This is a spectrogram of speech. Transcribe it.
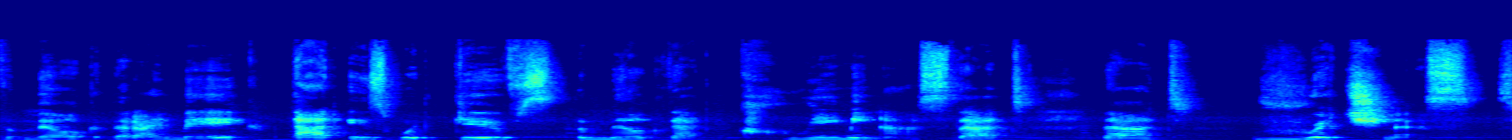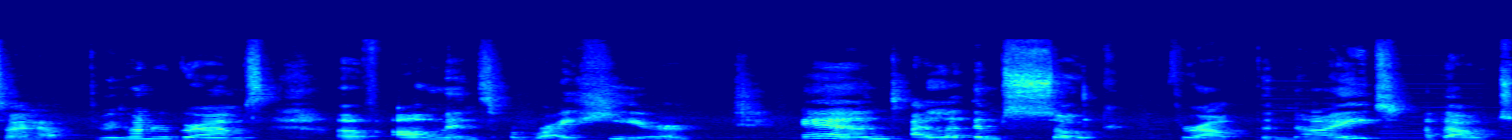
the milk that I make. That is what gives the milk that creaminess, that, that richness. So I have 300 grams of almonds right here and I let them soak throughout the night, about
